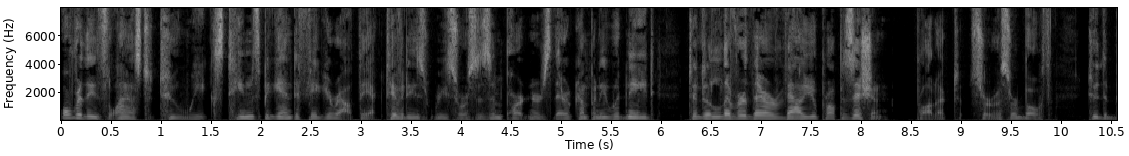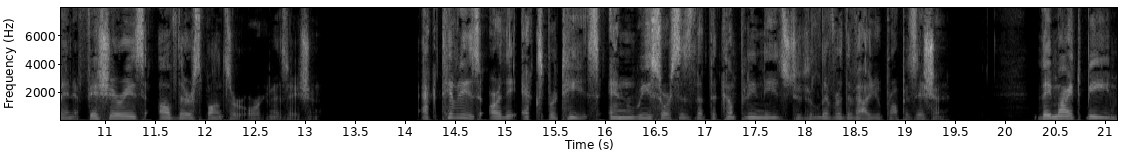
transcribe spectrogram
Over these last two weeks, teams began to figure out the activities, resources, and partners their company would need to deliver their value proposition, product, service, or both, to the beneficiaries of their sponsor organization. Activities are the expertise and resources that the company needs to deliver the value proposition. They might be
